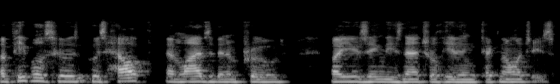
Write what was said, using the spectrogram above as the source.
of people whose, whose health and lives have been improved by using these natural healing technologies.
